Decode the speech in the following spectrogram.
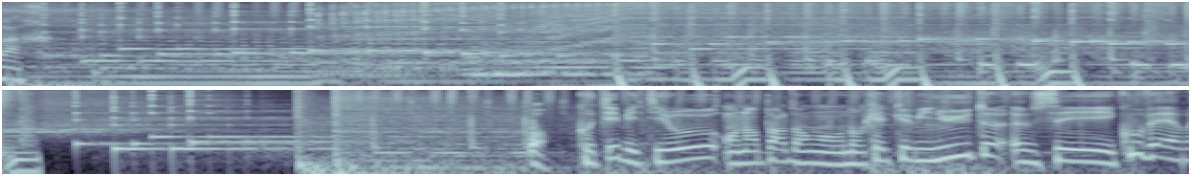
Bon, côté météo, on en parle dans, quelques minutes. Euh, C'est couvert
